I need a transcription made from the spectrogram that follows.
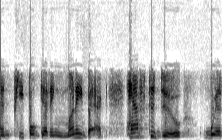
and people getting money back have to do with,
